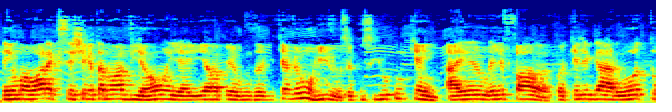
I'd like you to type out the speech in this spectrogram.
Tem uma hora que você chega, tá num avião, e aí ela pergunta: que avião horrível, você conseguiu com quem? Aí ele fala, com aquele garoto.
